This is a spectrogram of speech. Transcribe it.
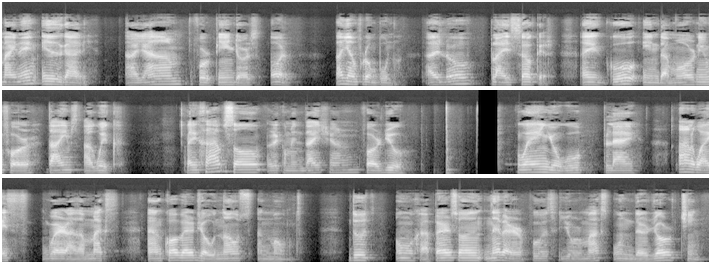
My name is Gary. I am 14 years old. I am from Puno. I love play soccer. I go in the morning four times a week. I have some recommendation for you. When you go play, always wear a mask and cover your nose and mouth. Do a person never put your mask under your chin.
